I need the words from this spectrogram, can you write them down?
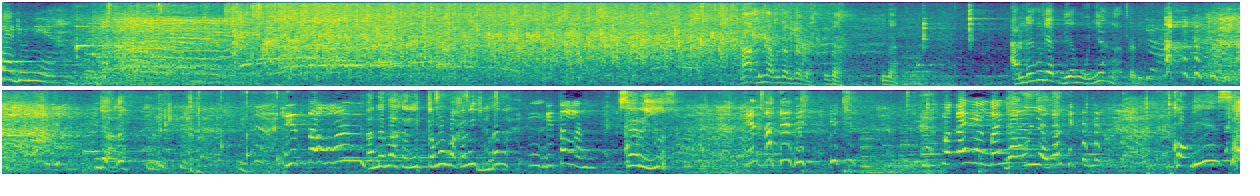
Surga dunia. Nah, bentar, bentar, bentar, bentar, bentar. Anda ngeliat dia ngunyah nggak tadi? Enggak kan? Ditelan, Anda makan, kamu makannya gimana? ditelan. Serius? Makan yang banyak. Nggak ngunyah kan? Kok bisa?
